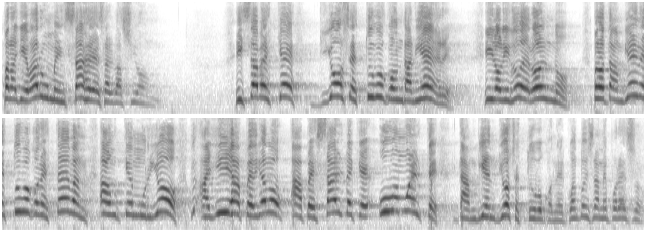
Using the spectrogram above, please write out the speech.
para llevar un mensaje de salvación. Y sabes qué? Dios estuvo con Daniel y lo libró del horno. Pero también estuvo con Esteban, aunque murió allí apedreado, a pesar de que hubo muerte, también Dios estuvo con él. ¿Cuánto dicen por eso?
